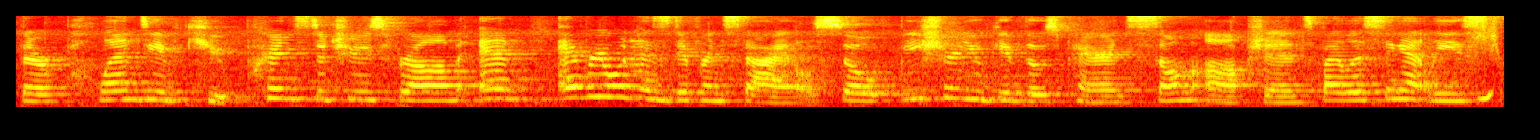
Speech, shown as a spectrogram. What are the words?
There are plenty of cute prints to choose from, and everyone has different styles, so be sure you give those parents some options by listing at least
